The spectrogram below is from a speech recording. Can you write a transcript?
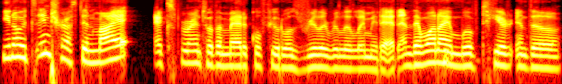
You know, it's interesting. My experience with the medical field was really, really limited, and then when I moved here in the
